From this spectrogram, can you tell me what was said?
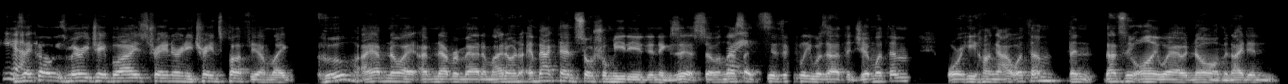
Yeah. He's like, oh, he's Mary J. Blige's trainer, and he trains Puffy. I'm like, who? I have no, I, have never met him. I don't know. And back then, social media didn't exist. So unless right. I physically was at the gym with him or he hung out with him, then that's the only way I would know him. And I didn't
